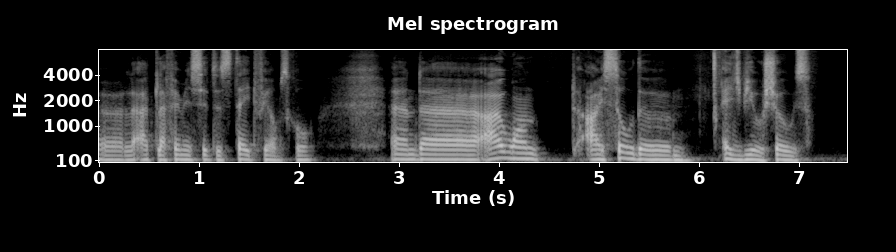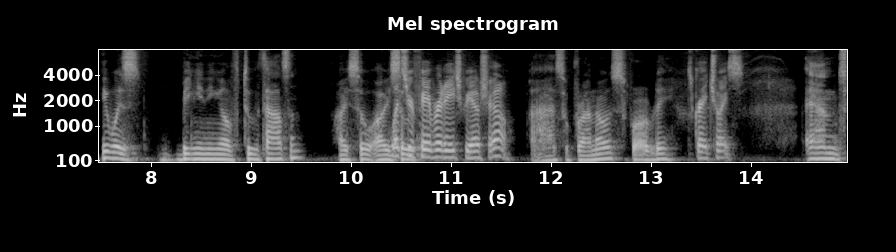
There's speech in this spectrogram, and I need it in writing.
uh, at La Fémis, State Film School, and uh, I want. I saw the HBO shows. It was beginning of 2000, I saw. I What's saw, your favorite HBO show? Uh, Sopranos, probably. It's a great choice. And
